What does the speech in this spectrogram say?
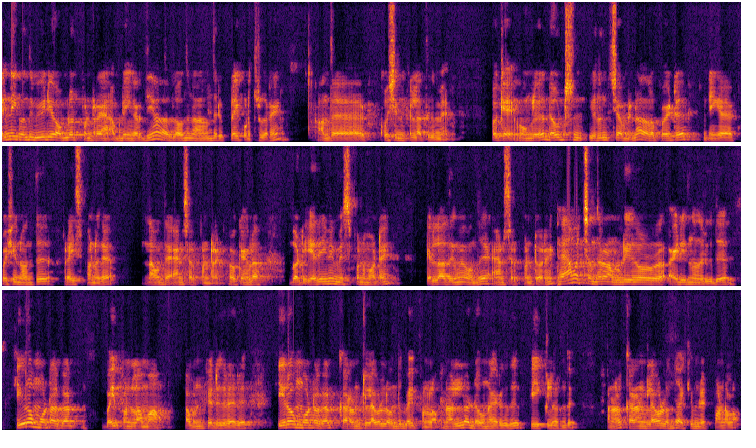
என்னைக்கு வந்து வீடியோ அப்லோட் பண்ணுறேன் அப்படிங்கிறதையும் அதில் வந்து நான் வந்து ரிப்ளை கொடுத்துருக்குறேன். அந்த கொஷினுக்கு எல்லாத்துக்குமே. ஓகே உங்களுக்கு டவுட்ஸ் இருந்துச்சு அப்படின்னா அதில் போயிட்டு நீங்கள் கொஷின் வந்து ரைஸ் பண்ணுங்கள் நான் வந்து ஆன்சர் பண்ணுறேன் ஓகேங்களா பட் எதையுமே மிஸ் பண்ண மாட்டேன். எல்லாத்துக்குமே வந்து ஆன்சர் பண்ணிட்டு வரேன். ஹேமச்சந்திரன் அப்படிங்கிற ஒரு ஐடியா வந்து இருக்குது. ஹீரோ மோட்டோ கார் பை பண்ணலாமா அப்படின்னு கேட்டுக்கிறாரு. ஹீரோ மோட்டோ கார் கரண்ட் லெவலில் வந்து பை பண்ணலாம். நல்லா டவுன் ஆயிருக்குது பீக்கில் இருந்து. அதனால் கரண்ட் லெவல் வந்து அக்யூமுலேட் பண்ணலாம்.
